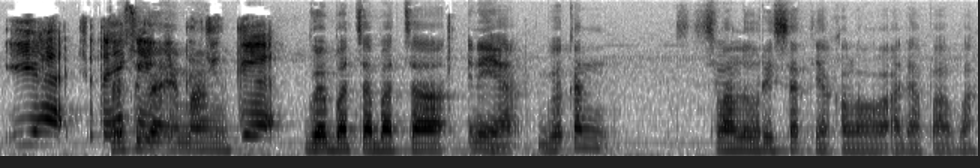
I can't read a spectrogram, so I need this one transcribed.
iya ceritanya Terus juga kayak gitu emang- juga gue baca-baca ini ya gue kan selalu riset ya kalau ada apa-apa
